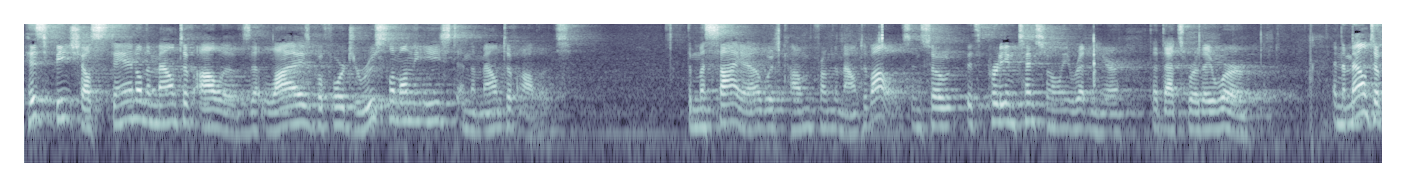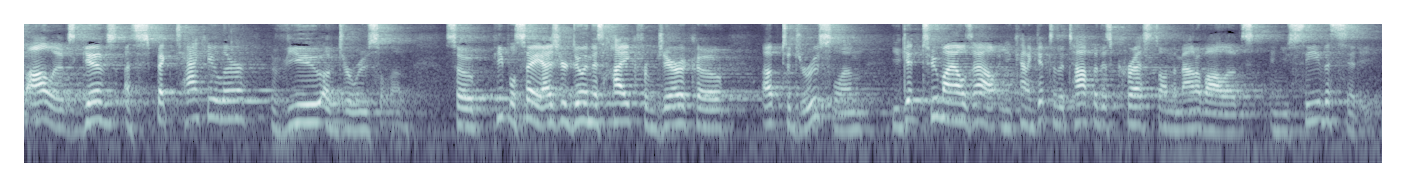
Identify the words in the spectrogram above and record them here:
his feet shall stand on the Mount of Olives that lies before Jerusalem on the east and the Mount of Olives." The Messiah would come from the Mount of Olives. And so it's pretty intentionally written here that that's where they were. And the Mount of Olives gives a spectacular view of Jerusalem. So people say, as you're doing this hike from Jericho up to Jerusalem, you get two miles out and you kind of get to the top of this crest on the Mount of Olives and you see the city.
